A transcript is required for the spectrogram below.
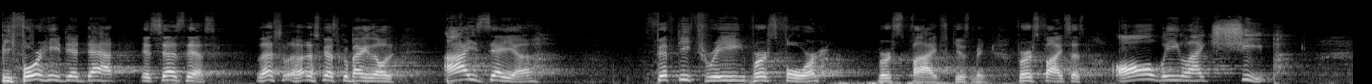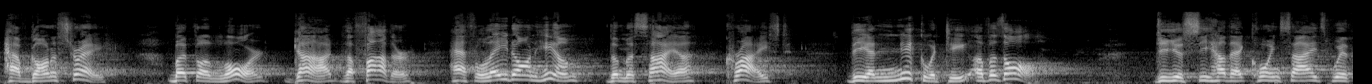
Before he did that, it says this. Let's, uh, let's, let's go back to the old. Isaiah 53, verse 4 verse 5, excuse me. Verse 5 says, All we like sheep have gone astray, but the Lord, God, the Father, hath laid on him, the Messiah, Christ, the iniquity of us all. Do you see how that coincides with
